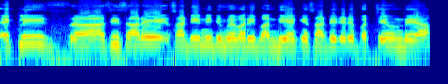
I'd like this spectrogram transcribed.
ਐਕਚੁਅਲੀ ਅਸੀਂ ਸਾਰੇ ਸਾਡੀ ਇੰਨੀ ਜ਼ਿੰਮੇਵਾਰੀ ਬਣਦੀ ਹੈ ਕਿ ਸਾਡੇ ਜਿਹੜੇ ਬੱਚੇ ਹੁੰਦੇ ਆ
